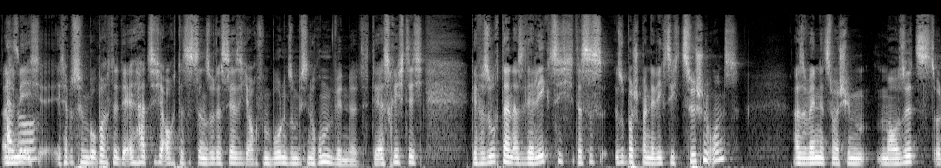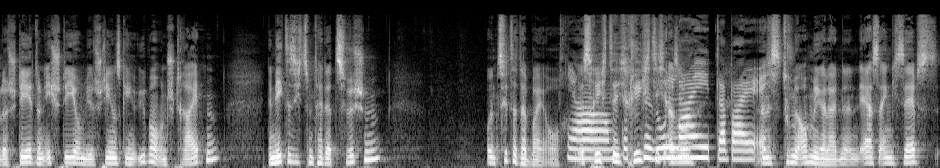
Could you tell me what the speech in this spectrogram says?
Also, Also- nee, ich, ich habe das schon beobachtet, der hat sich auch, das ist dann so, dass der sich auch auf dem Boden so ein bisschen rumwindet. Der ist richtig, der versucht dann, also der legt sich, das ist super spannend, der legt sich zwischen uns. Also wenn jetzt zum Beispiel Mau sitzt oder steht und ich stehe und wir stehen uns gegenüber und streiten, dann legt er sich zum Teil dazwischen und zittert dabei auch. Ja, ist richtig, das richtig, tut mir so also. leid dabei. Echt. es tut mir auch mega leid. Und er ist eigentlich selbst,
